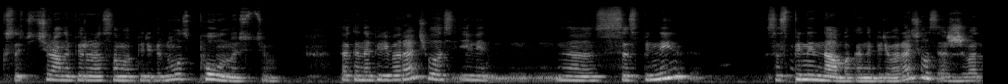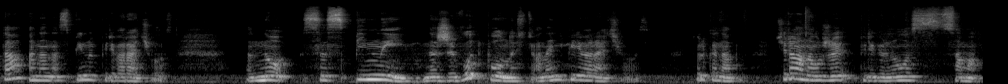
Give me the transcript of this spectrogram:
Кстати, вчера она первый раз сама перевернулась полностью. Так она переворачивалась или э, со спины, со спины на бок она переворачивалась, а с живота она на спину переворачивалась. Но со спины на живот полностью она не переворачивалась, только на бок. Вчера она уже перевернулась сама.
